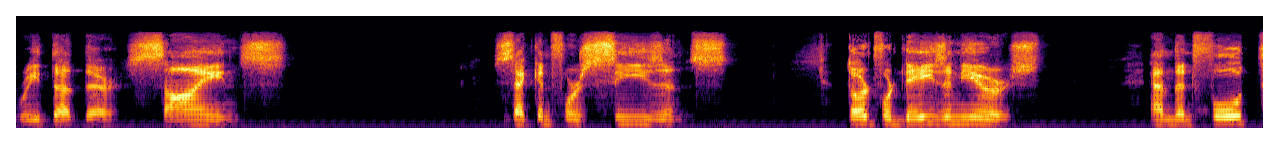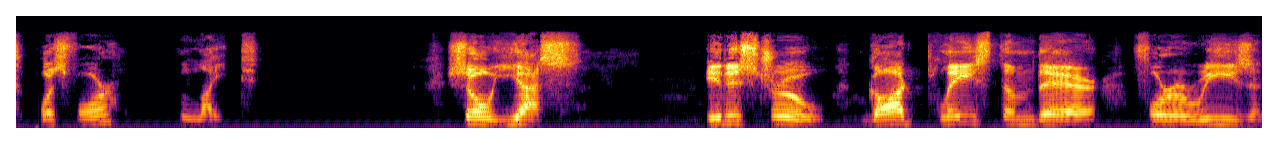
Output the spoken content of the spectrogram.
Read that there. Signs. Second, for seasons. Third, for days and years. And then fourth was for light. So, yes, it is true. God placed them there for a reason.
